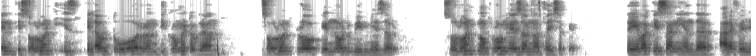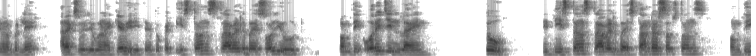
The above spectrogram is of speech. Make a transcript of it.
when the solvent is allowed to overrun the chromatogram solvent flow cannot be measured solvent નો flow measure ન થઈ શકે તો એવા કિસ્સાની અંદર rf value ને બદલે rx value ગણાય કેવી રીતે તો કે distance travelled by solute from the origin line to the distance travelled by standard substance from the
